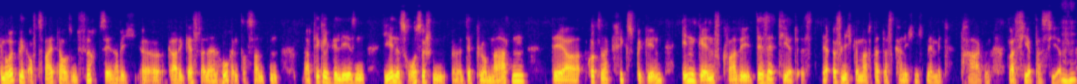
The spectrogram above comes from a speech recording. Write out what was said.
Im Rückblick auf 2014 habe ich äh, gerade gestern einen hochinteressanten Artikel gelesen, jenes russischen äh, Diplomaten, der kurz nach Kriegsbeginn in Genf quasi desertiert ist, der öffentlich gemacht hat, das kann ich nicht mehr mittragen, was hier passiert, mhm.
